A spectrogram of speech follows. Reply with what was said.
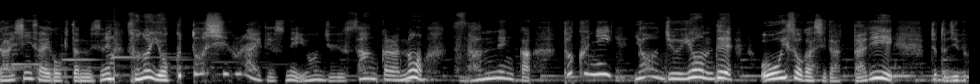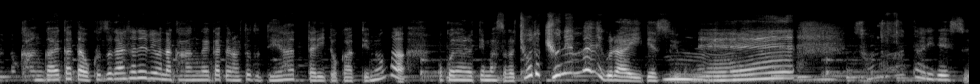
大震災が起きたんですね。その翌年ぐらいですね、43からの3年間、特に44で大忙しだったり、ちょっと自分の考え方を覆されるような考え方の人と出会ったりとかっていうのが行われていますが、ちょうど9年前ぐらいですよね。そのあたりです。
